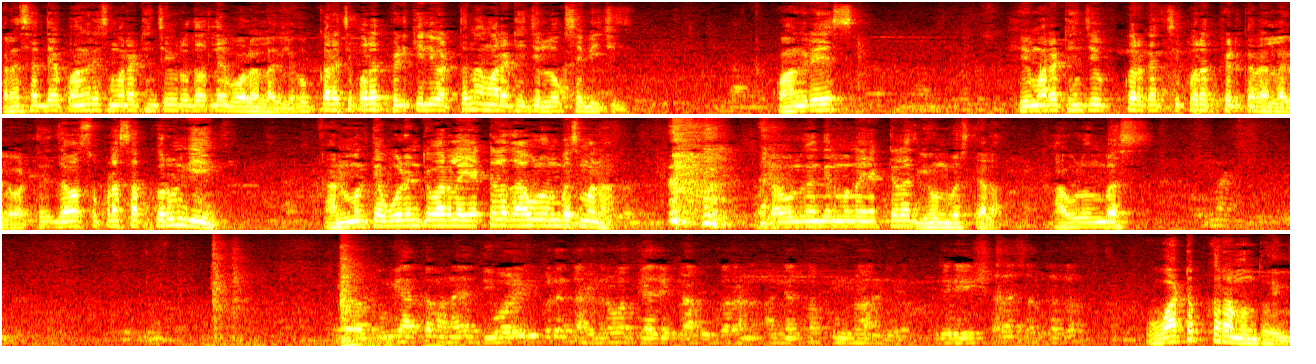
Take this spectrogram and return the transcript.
कारण सध्या काँग्रेस मराठ्यांच्या विरोधात लय बोलायला लागले. उपकाराची परतफेड केली वाटतं ना मराठ्याची लोकसभेची? काँग्रेस हे मराठ्यांची उपकाराची परतफेड करायला लागलं वाटतं जेव्हा सुपडा साफ करून घेईन आणि मग त्या वडंटीवारला एकट्यालाच आवळून बस म्हणा. राहुल गांधींना म्हणा एकट्यालाच घेऊन बस त्याला. आवळून बस. तुम्ही आता म्हणाय दिवाळीपर्यंत हैदराबाद गॅजेट लागू करा आणि अन्यथा पुन्हा आंदोलन म्हणजे हे इशारा सरकारला? वाटप करा म्हणतोय मी.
